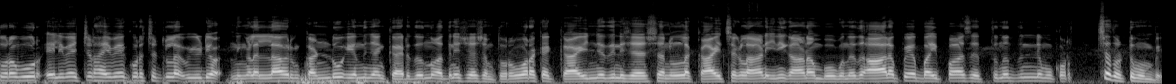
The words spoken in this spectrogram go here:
Thuravoor elevated ഹൈവേയെ കുറിച്ചിട്ടുള്ള വീഡിയോ നിങ്ങളെല്ലാവരും കണ്ടു എന്ന് ഞാൻ കരുതുന്നു. അതിനുശേഷം തുറവൂറൊക്കെ കഴിഞ്ഞതിന് ശേഷമുള്ള കാഴ്ചകളാണ് ഇനി കാണാൻ പോകുന്നത്. ആലപ്പുഴ ബൈപ്പാസ് എത്തുന്നതിന് കുറച്ച് തൊട്ട് മുമ്പ്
